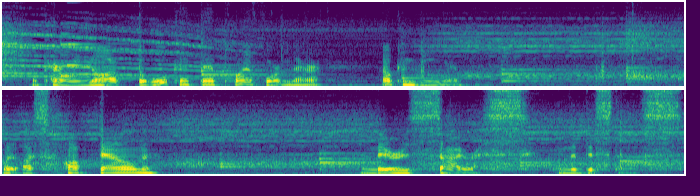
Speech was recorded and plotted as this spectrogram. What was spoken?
Apparently not, but look at that platform there. How convenient. Let us hop down. And there is Cyrus in the distance.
